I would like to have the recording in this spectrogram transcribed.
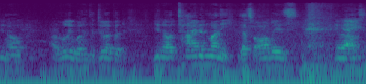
you know, I really wanted to do it, but you know, time and money. That's always, you know. yeah, he's,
